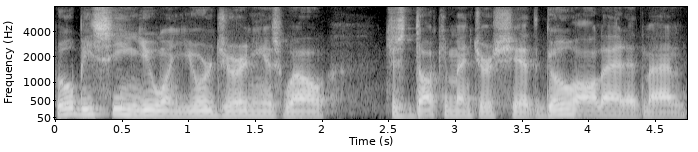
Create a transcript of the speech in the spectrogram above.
will be seeing you on your journey as well. Just document your shit, go all at it, man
